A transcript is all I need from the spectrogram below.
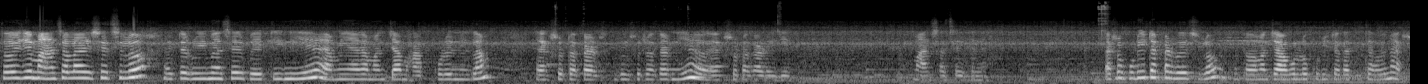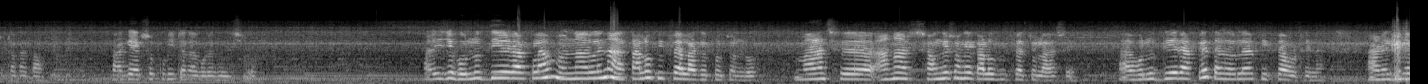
তো ওই যে মাছালা এসেছিল, একটা রুই মাছের পেটি নিয়ে, আমি আর আমার যা ভাগ করে নিলাম, একশো টাকার, দুশো টাকার নিয়ে, একশো টাকার ওই যে মাছ আছে এখানে। একশো কুড়ি টাকার হয়েছিল, তো আমার যা বলল কুড়ি টাকা দিতে হবে না, একশো টাকা দাও। আগে একশো কুড়ি টাকা করে হয়েছিল। আর এই যে হলুদ দিয়ে রাখলাম, নাহলে না কালো পিঁপড়া লাগে প্রচণ্ড। মাছ আনার সঙ্গে সঙ্গে কালো পিঁপড়া চলে আসে। আর হলুদ দিয়ে রাখলে তাহলে আর পিঁপড়া ওঠে না। আর এখানে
